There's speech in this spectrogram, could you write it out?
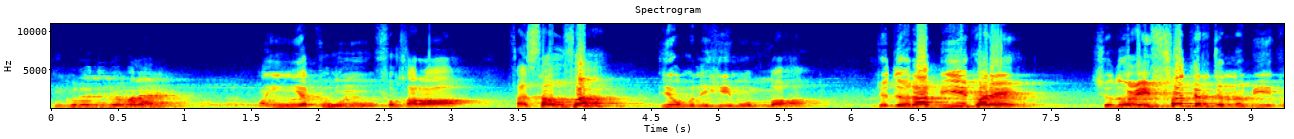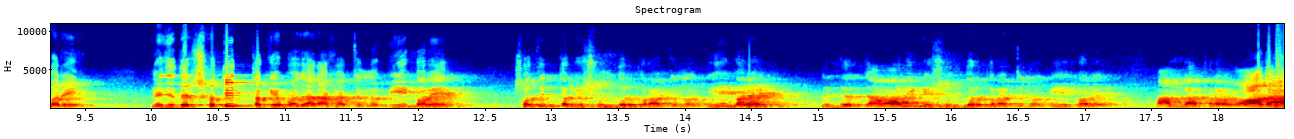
কি খুলে দিবে বলেন? যদি ওরা বিয়ে করে শুধু ইফতের জন্য বিয়ে করে নিজেদের সতীত্বকে বজায় রাখার জন্য বিয়ে করে সতীত্বকে সুন্দর করার জন্য বিয়ে করে নিজের জাওয়ানিকে সুন্দর করার জন্য বিয়ে করে আল্লাহ তারা ওয়াদা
